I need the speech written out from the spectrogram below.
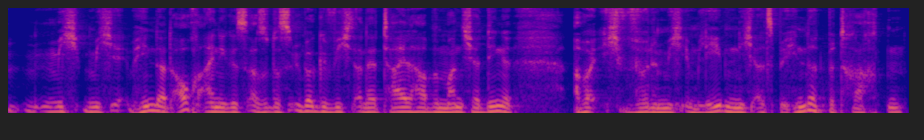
mich, mich hindert auch einiges, also das Übergewicht an der Teilhabe mancher Dinge. Aber ich würde mich im Leben nicht als behindert betrachten.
